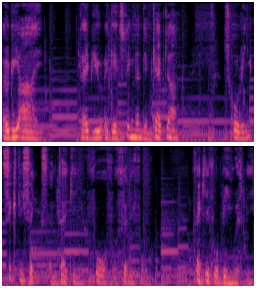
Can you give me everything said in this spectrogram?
ODI debut against England in Cape Town, scoring 66 and taking 4 for 34. Thank you for being with me.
